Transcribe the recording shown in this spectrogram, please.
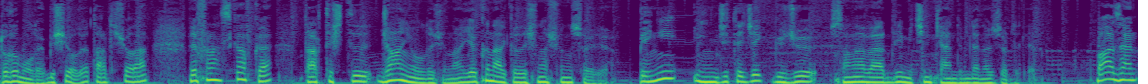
durum oluyor bir şey oluyor tartışıyorlar ve Franz Kafka tartıştığı can yoldaşına yakın arkadaşına şunu söylüyor. Beni incitecek gücü sana verdiğim için kendimden özür dilerim. Bazen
